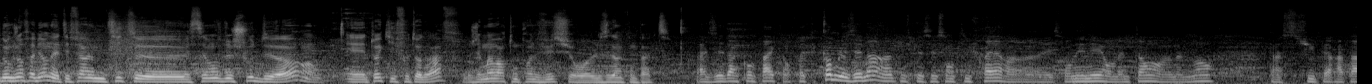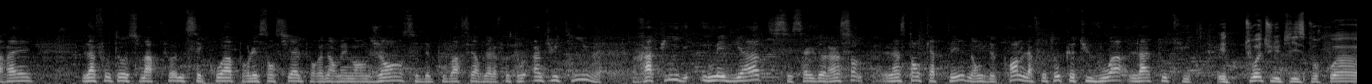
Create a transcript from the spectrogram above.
Donc Jean-Fabien, on a été faire une petite euh, séance de shoot dehors. Et toi qui es photographe, j'aimerais avoir ton point de vue sur euh, le Z1 Compact. Bah, le Z1 Compact, en fait, comme le Z1, hein, puisque c'est son petit frère euh, et son aîné en même temps euh, maintenant, c'est un super appareil. La photo smartphone, c'est quoi pour l'essentiel pour énormément de gens? C'est de pouvoir faire de la photo intuitive, rapide, immédiate. C'est celle de l'instant- capté, donc de prendre la photo que tu vois là tout de suite. Et toi, tu l'utilises pourquoi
